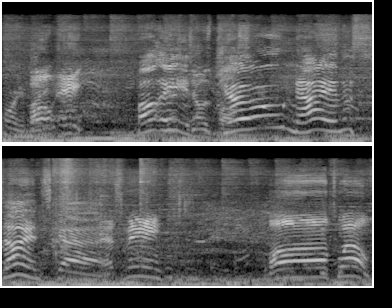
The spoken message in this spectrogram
for you. Ball eight. Ball eight is Joe's ball. Joe Nye in the Science Guy. That's me. Ball twelve.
